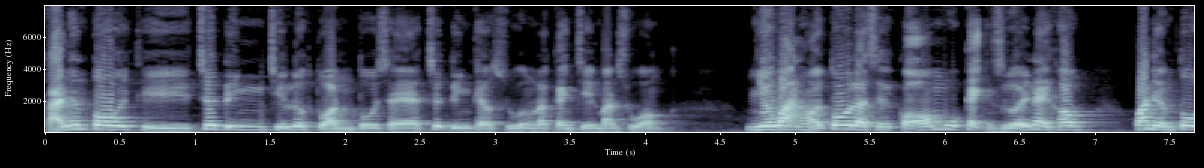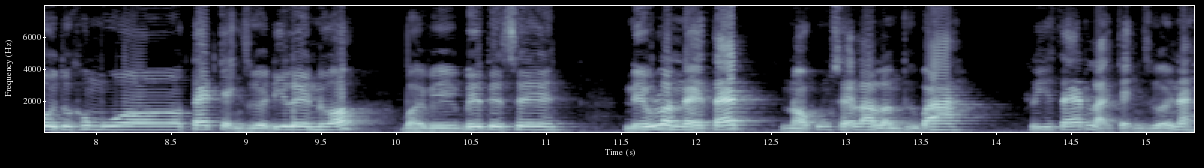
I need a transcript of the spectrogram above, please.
cá nhân tôi thì chết đinh chiến lược tuần tôi sẽ chết đinh theo xuống là canh trên bán xuống. Nhiều bạn hỏi tôi là sẽ có mua cạnh dưới này không? Quan điểm tôi tôi không mua test cạnh dưới đi lên nữa bởi vì BTC nếu lần này test, nó cũng sẽ là lần thứ ba. Reset lại cạnh dưới này.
